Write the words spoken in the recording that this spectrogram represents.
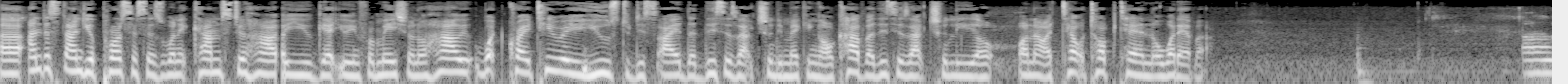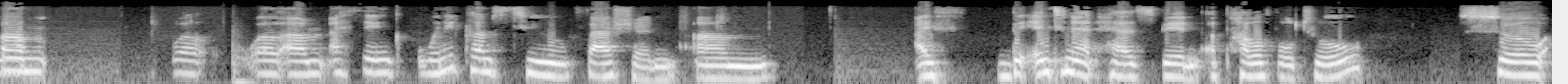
uh, understand your processes when it comes to how you get your information or how, what criteria you use to decide that this is actually making our cover, this is actually uh, on our t- top 10 or whatever. Um, um, well, well, um, I think when it comes to fashion, um, I the internet has been a powerful tool. So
